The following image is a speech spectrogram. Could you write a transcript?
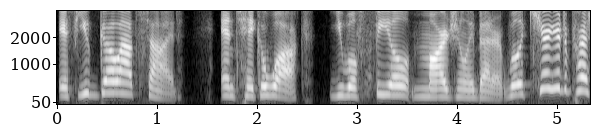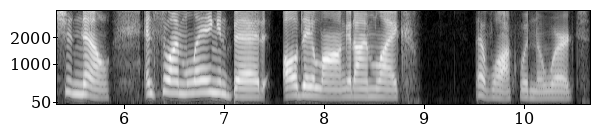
if you go outside and take a walk, you will feel marginally better. Will it cure your depression? No. And so I'm laying in bed all day long and I'm like, that walk wouldn't have worked.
